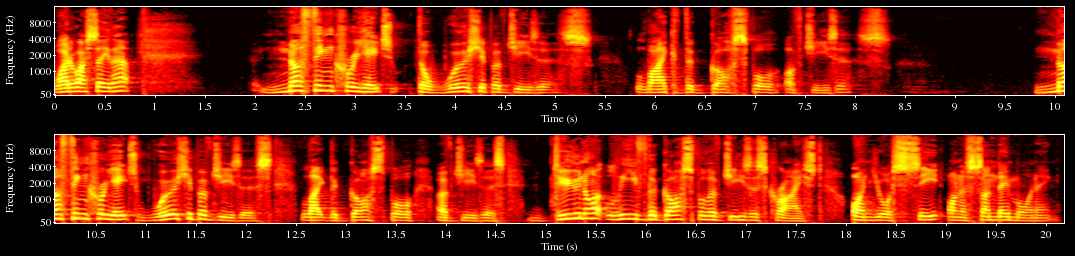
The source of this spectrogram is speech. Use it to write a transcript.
Why do I say that? Nothing creates the worship of Jesus like the gospel of Jesus. Nothing creates worship of Jesus like the gospel of Jesus. Do not leave the gospel of Jesus Christ on your seat on a Sunday morning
